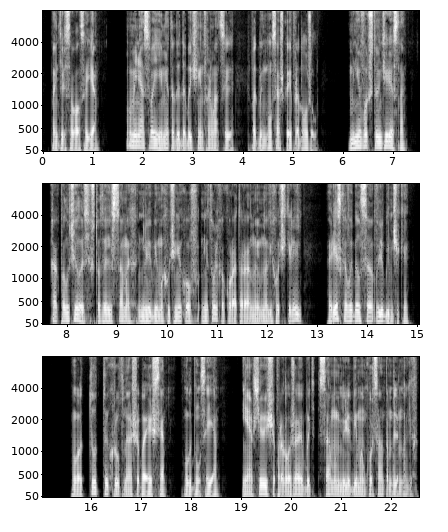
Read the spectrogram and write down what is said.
— поинтересовался я. «У меня свои методы добычи информации», — подмигнул Сашка и продолжил. «Мне вот что интересно. Как получилось, что ты из самых нелюбимых учеников не только куратора, но и многих учителей резко выбился в любимчики?» «Вот тут ты крупно ошибаешься», — улыбнулся я. «Я все еще продолжаю быть самым нелюбимым курсантом для многих.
